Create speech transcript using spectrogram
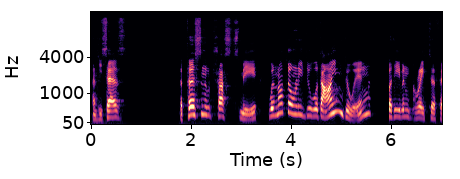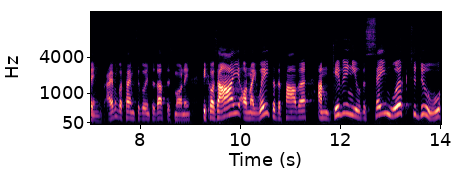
And he says, The person who trusts me will not only do what I'm doing, but even greater things. I haven't got time to go into that this morning because I, on my way to the Father, am giving you the same work to do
